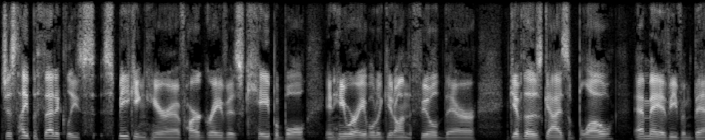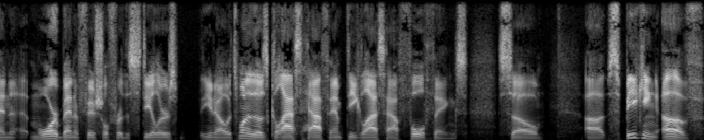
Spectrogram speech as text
just hypothetically speaking here, if Hargrave is capable and he were able to get on the field there, give those guys a blow – that may have even been more beneficial for the Steelers. You know, it's one of those glass half empty, glass half full things. So Uh, speaking of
